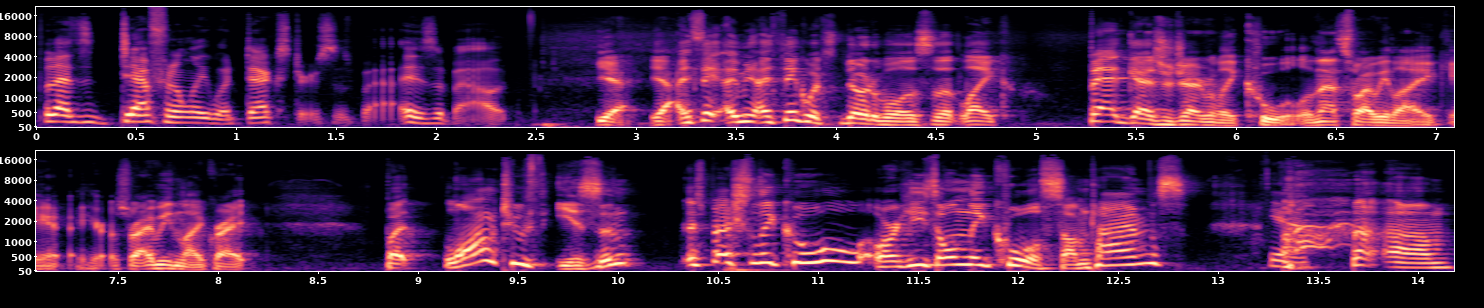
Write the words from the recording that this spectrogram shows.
But that's definitely what Dexter's is about. Is about. Yeah, yeah. I think. I mean, I think what's notable is that like bad guys are generally cool, and that's why we like anti-heroes, right? I mean, like, right. But Longtooth isn't especially cool, or he's only cool sometimes. Yeah. Um,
